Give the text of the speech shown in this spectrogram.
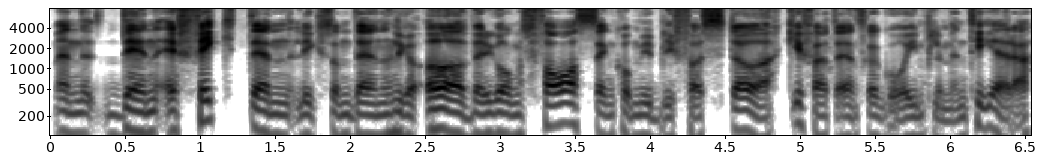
Men den effekten, liksom den liksom, övergångsfasen kommer ju bli för stökig för att den ska gå att implementera. Eh,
